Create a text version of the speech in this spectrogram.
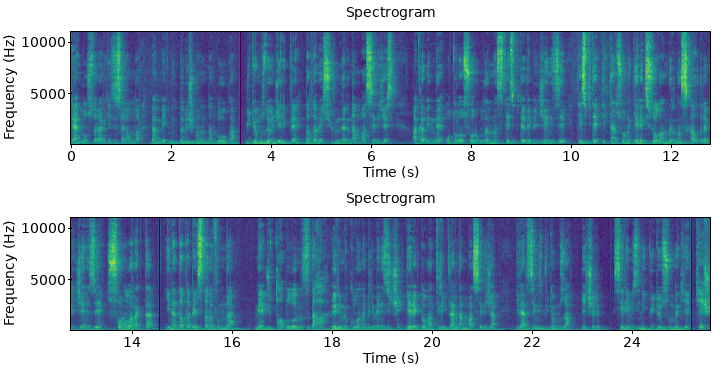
Değerli dostlar herkese selamlar. Ben Backlink danışmanından Doğukan. Videomuzda öncelikle database sürümlerinden bahsedeceğiz. Akabinde otolog sorguları nasıl tespit edebileceğinizi, tespit ettikten sonra gereksiz olanları nasıl kaldırabileceğinizi, son olarak da yine database tarafında mevcut tablolarınızı daha verimli kullanabilmeniz için gerekli olan triklerden bahsedeceğim. Dilerseniz videomuza geçelim. Serimizin ilk videosundaki cache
